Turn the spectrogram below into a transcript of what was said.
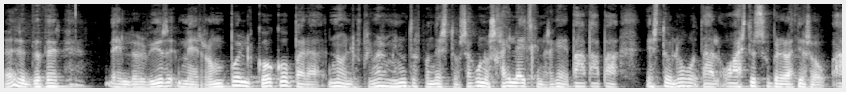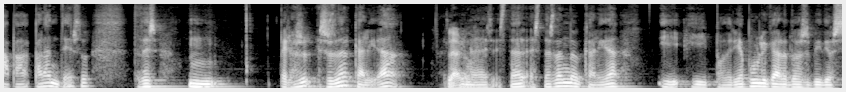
Entonces, en los vídeos me rompo el coco para. No, en los primeros minutos pondré esto, os hago unos highlights que no sé qué, pa, pa, pa, esto, luego tal, o oh, esto es súper gracioso, pa, pa, para adelante, esto. Entonces, mm, pero eso, es dar calidad. Claro. estás, dando calidad. Y, podría publicar dos vídeos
